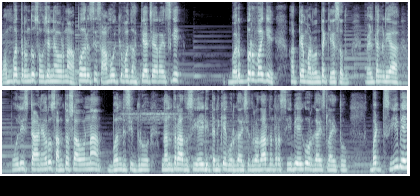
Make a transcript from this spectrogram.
ಒಂಬತ್ತರಂದು ಸೌಜನ್ಯ ಅವ್ರನ್ನ ಅಪಹರಿಸಿ ಸಾಮೂಹಿಕವಾಗಿ ಅತ್ಯಾಚಾರ ಎಸಗಿ ಬರ್ಬರವಾಗಿ ಹತ್ಯೆ ಮಾಡಿದಂಥ ಕೇಸ್ ಅದು. ಬೆಳ್ತಂಗಡಿಯ ಪೊಲೀಸ್ ಠಾಣೆಯವರು ಸಂತೋಷ್ ರಾವನ್ನು ಬಂಧಿಸಿದ್ರು, ನಂತರ ಅದು ಸಿ ಐ ಡಿ ತನಿಖೆಗೆ ವರ್ಗಾಯಿಸಿದ್ರು, ಅದಾದ ನಂತರ ಸಿ ಬಿ ಐಗೂ ವರ್ಗಾಯಿಸಲಾಯಿತು. ಬಟ್ ಸಿ ಬಿ ಐ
